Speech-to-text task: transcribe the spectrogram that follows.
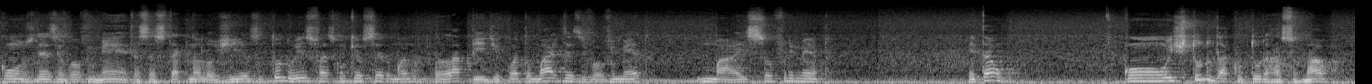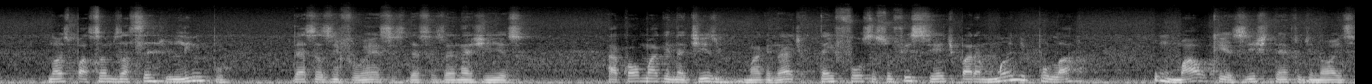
Com os desenvolvimentos, essas tecnologias, e tudo isso faz com que o ser humano lapide. Quanto mais desenvolvimento, mais sofrimento. Então, com o estudo da cultura racional, nós passamos a ser limpo dessas influências, dessas energias a qual o magnetismo magnético tem força suficiente para manipular o mal que existe dentro de nós.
